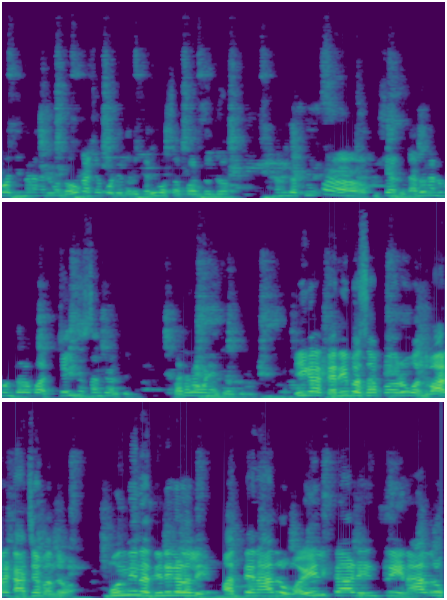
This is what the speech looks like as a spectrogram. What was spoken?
ಇವತ್ತಿನ ನನಗೆ ಒಂದು ಅವಕಾಶ ಕೊಟ್ಟಿದ್ದಾರೆ ಕರಿಬಸಪ್ಪ ಅಂತಂದು. ನನಗೆ ತುಂಬ ಖುಷಿ ಆಗುತ್ತೆ. ಅದು ನನಗೆ ಒಂಥರ ಚೇಂಜಸ್ ಅಂತ ಹೇಳ್ತೀನಿ. ಬದಲಾವಣೆ ಅಂತ ಹೇಳ್ತೀನಿ. ಈಗ ಕರಿಬಸಪ್ಪ ಅವರು ಒಂದು ವಾರಕ್ಕೆ ಆಚೆ ಬಂದರು. ಮುಂದಿನ ದಿನಗಳಲ್ಲಿ ಮತ್ತೇನಾದರೂ ವೈಲ್ಡ್ ಕಾರ್ಡ್ ಎಂಟ್ರಿ ಏನಾದರೂ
